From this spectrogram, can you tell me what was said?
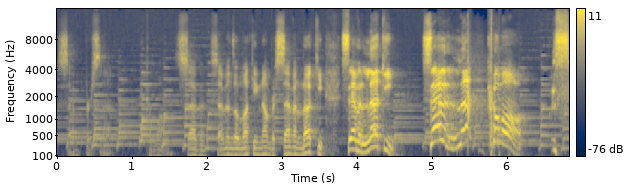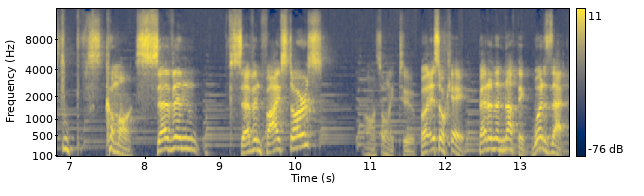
7%. Come on. 7. Seven's a lucky number. 7 lucky. 7 lucky! Seven lucky! Come on! Come on. Seven. Seven five stars? Oh, it's only two, but it's okay. Better than nothing. What is that?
